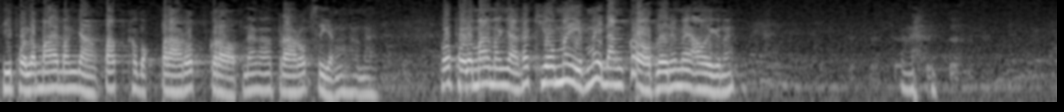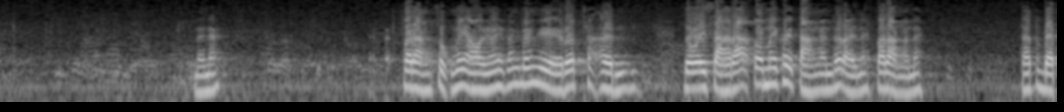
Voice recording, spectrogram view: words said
ที่ผลไม้บางอย่างปั๊บเขาบอกปรารบกรอบนะครับปรารบเสียงนะเพราะผลไม้บางอย่างถ้าเคี้ยวไม่ไม่ดังกรอบเลยนะไม่เอาอีกนะ นะนะฝรั่งสุกไม่เอาไหมตั้งตั้งรสเออโดยสาระก็ไม่ค่อยต่างกันเท่าไหร่นะฝรั่งนะแต่แบบ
